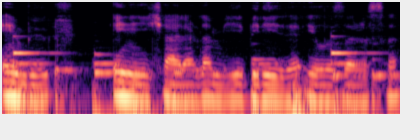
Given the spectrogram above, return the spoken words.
en büyük, en iyi hikayelerden biri, biriydi Yıldızlar Arası.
